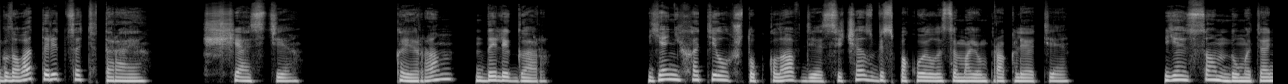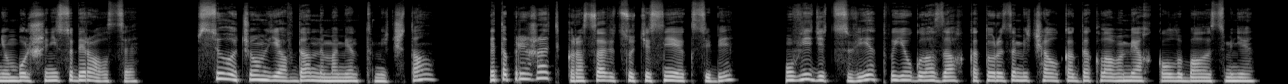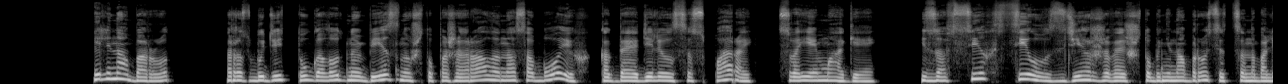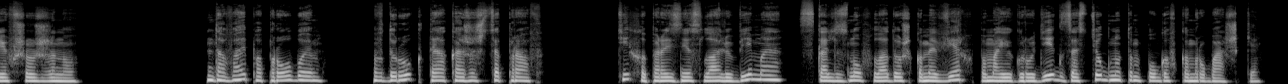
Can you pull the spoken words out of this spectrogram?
Глава 32. Счастье. Кайран Делигар. Я не хотел, чтоб Клавдия сейчас беспокоилась о моем проклятии. Я и сам думать о нем больше не собирался. Все, о чем я в данный момент мечтал, это прижать красавицу теснее к себе, увидеть свет в ее глазах, который замечал, когда Клава мягко улыбалась мне. Или наоборот, разбудить ту голодную бездну, что пожирала нас обоих, когда я делился с парой своей магией, изо всех сил сдерживаясь, чтобы не наброситься на болевшую жену. «Давай попробуем. Вдруг ты окажешься прав», — тихо произнесла любимая, скользнув ладошками вверх по моей груди к застегнутым пуговкам рубашки.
